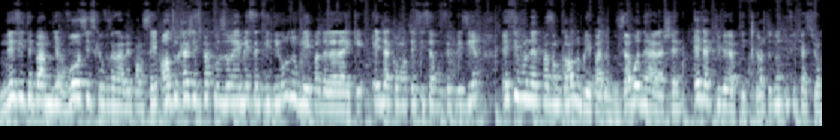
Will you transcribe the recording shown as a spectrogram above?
N'hésitez pas à me dire vous aussi ce que vous en avez pensé. En tout cas, j'espère que vous aurez aimé cette vidéo. N'oubliez pas de la liker et de la commenter si ça vous fait plaisir. Et si vous n'êtes pas encore, n'oubliez pas de vous abonner à la chaîne et d'activer la petite cloche de notification.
